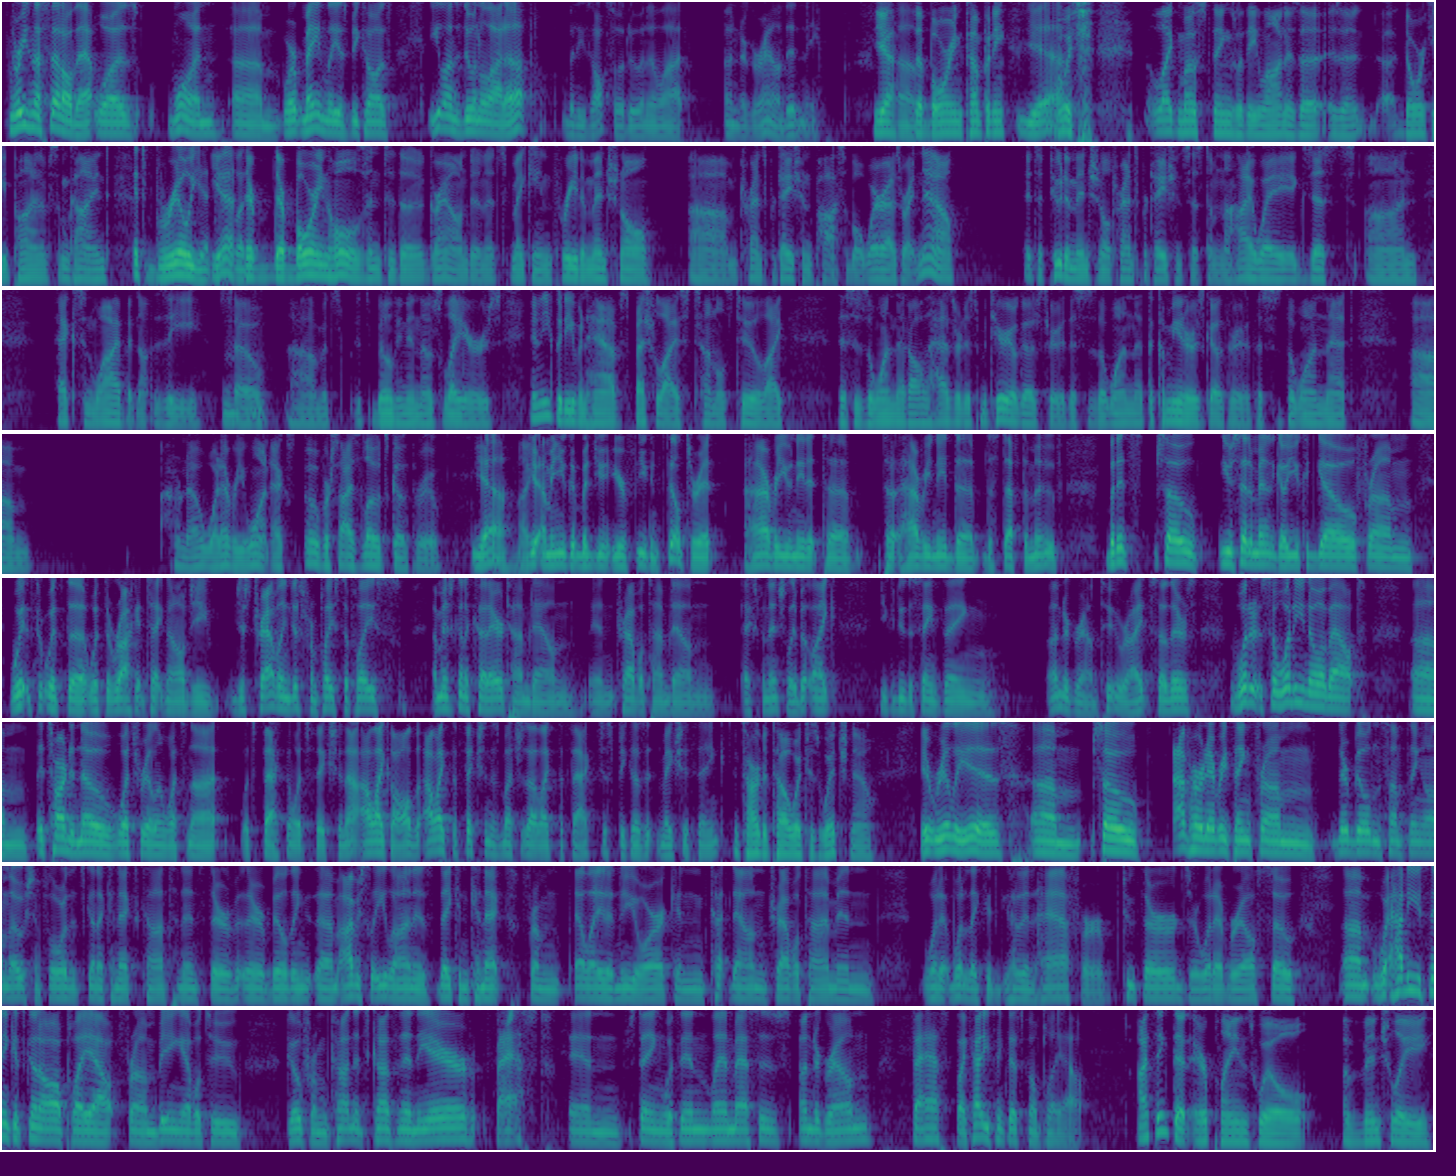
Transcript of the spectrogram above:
the reason I said all that was one, um, or mainly is because Elon's doing a lot up, but he's also doing a lot underground, isn't he? Yeah, the boring company. Yeah. which, like most things with Elon, is a is a, a dorky pun of some kind. It's brilliant. Yeah, but they're they're boring holes into the ground, and it's making three dimensional um, transportation possible. Whereas right now, it's a two dimensional transportation system. The highway exists on X and Y, but not Z. So um, it's it's building in those layers, and you could even have specialized tunnels too. Like this is the one that all the hazardous material goes through. This is the one that the commuters go through. This is the one that um, I don't know, whatever you want, ex- oversized loads go through. Yeah, Like- yeah. I mean, you could, but you you're, you can filter it however you need it to, to however you need the the stuff to move. But it's so you said a minute ago you could go from with with the with the rocket technology just traveling just from place to place. I mean, it's going to cut airtime down and travel time down exponentially. But like you could do the same thing underground too, right? So there's what. So what do you know about? Um, it's hard to know what's real and what's not, what's fact and what's fiction. I, I like all. The, I like the fiction as much as I like the fact, just because it makes you think. It's hard to tell which is which now. It really is. Um, so I've heard everything from they're building something on the ocean floor that's going to connect continents. They're they're building. Um, obviously, Elon is they can connect from L.A. to New York and cut down travel time in what what they could cut it in half or two thirds or whatever else. So, um, how do you think it's going to all play out from being able to go from continent to continent in the air fast and staying within land masses underground fast? Like, how do you think that's going to play out? I think that airplanes will eventually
